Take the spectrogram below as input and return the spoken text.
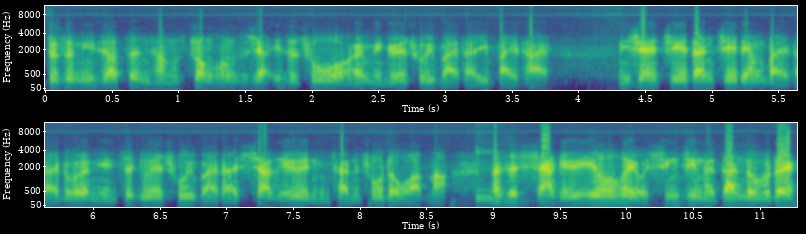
就是你只要正常状况之下一直出货，哎，每个月出一百台，一百台，你现在接单接两百台，对不对？你这个月出一百台，下个月你才能出得完嘛。嗯但是下个月又会有新进的单，对不对？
